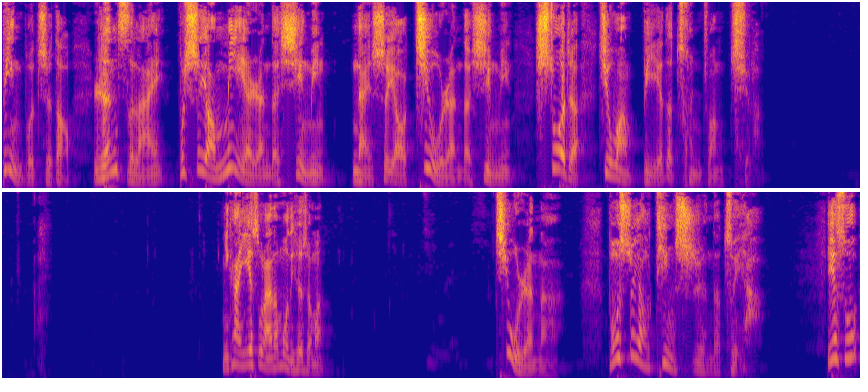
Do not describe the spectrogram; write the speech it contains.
并不知道。人子来不是要灭人的性命，乃是要救人的性命。”说着就往别的村庄去了。你看，耶稣来的目的是什么？救人呐，不是要定世人的罪呀。耶稣。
